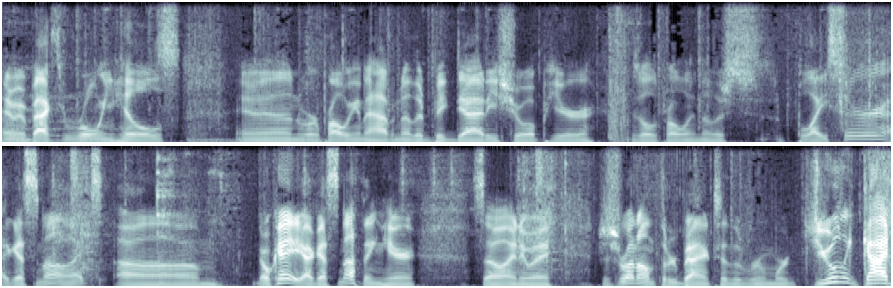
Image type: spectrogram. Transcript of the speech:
anyway, back to Rolling Hills, and we're probably going to have another Big Daddy show up here, as well probably another Splicer. I guess not. Um, okay, I guess nothing here. So anyway, just run on through back to the room where Julie, god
